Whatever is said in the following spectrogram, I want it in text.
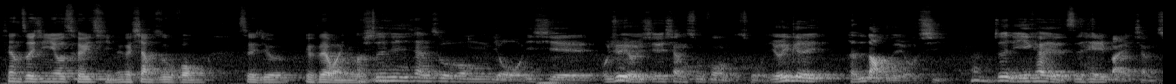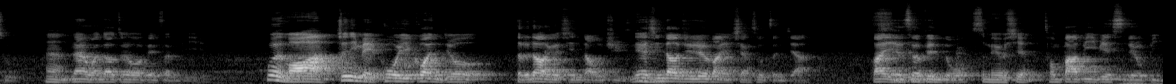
像最近又吹起那个像素风，所以就又在玩游我戏。最近像素风有一些，我觉得有一些像素风很不错。有一个很老的游戏，就是你一开始是黑白像素，嗯，那玩到最后变三 D。为什么啊？就你每破一关，你就得到一个新道具，那个新道具就会把你像素增加，把你颜色变多，什么游戏啊？从八 B 变十六 B，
